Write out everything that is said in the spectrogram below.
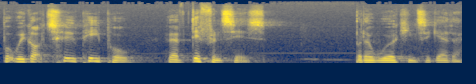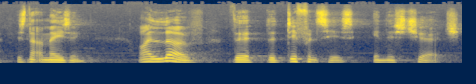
But we've got two people who have differences but are working together. Isn't that amazing? I love the, the differences in this church.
